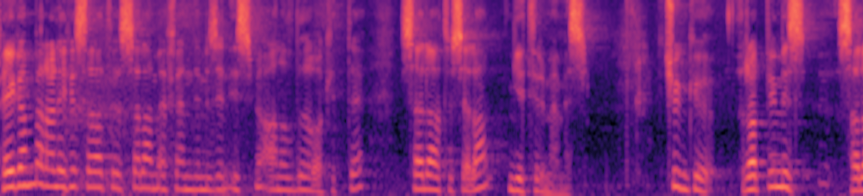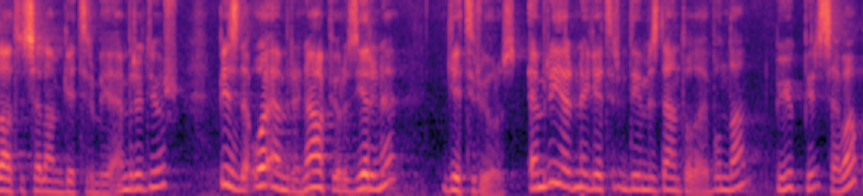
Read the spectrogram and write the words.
Peygamber aleyhissalatü vesselam Efendimizin ismi anıldığı vakitte salatü selam getirmemiz. Çünkü Rabbimiz salatü selam getirmeyi emrediyor. Biz de o emri ne yapıyoruz? Yerine getiriyoruz. Emri yerine getirdiğimizden dolayı bundan büyük bir sevap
